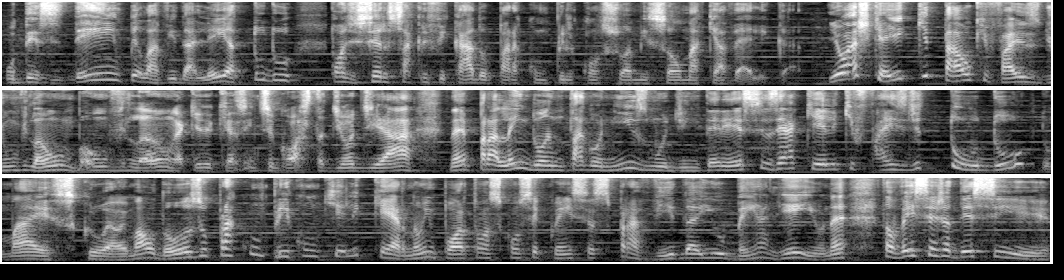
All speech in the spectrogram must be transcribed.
o desdém pela vida alheia, tudo pode ser sacrificado para cumprir com sua missão maquiavélica. E eu acho que é aí que tá o que faz de um vilão um bom vilão, aquele que a gente gosta de odiar, né? Para além do antagonismo de interesses, é aquele que faz de tudo, do mais cruel e maldoso, para cumprir com o que ele quer, não importam as consequências para a vida e o bem alheio, né? Talvez seja desse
